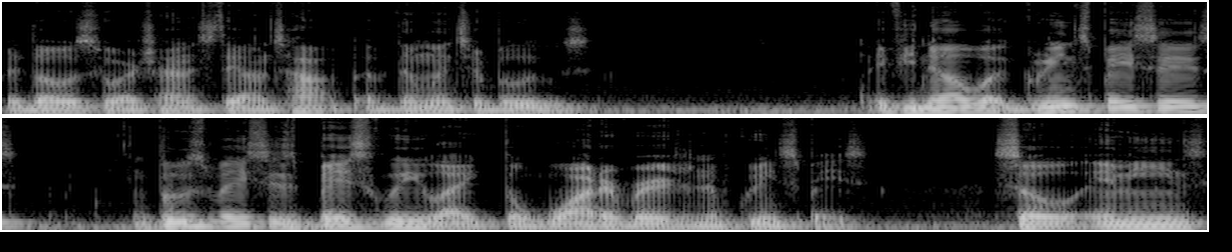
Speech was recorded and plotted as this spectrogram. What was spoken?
for those who are trying to stay on top of the winter blues. If you know what green space is, Blue space is basically like the water version of green space. So it means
